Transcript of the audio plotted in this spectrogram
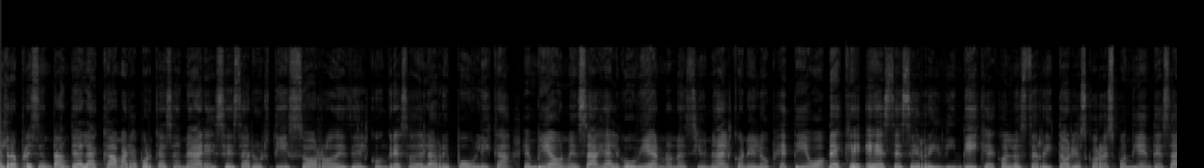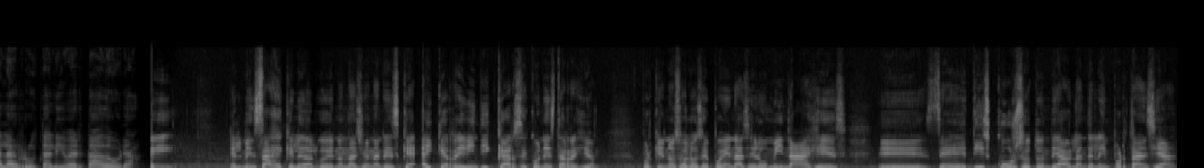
El representante a la Cámara por Casanare, César Ortiz Zorro, desde el Congreso de la República, envía un mensaje al Gobierno Nacional con el objetivo de que éste se reivindique con los territorios correspondientes a la Ruta Libertadora. El mensaje que le da al gobierno nacional es que hay que reivindicarse con esta región, porque no solo se pueden hacer homenajes, eh, discursos donde hablan de la importancia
